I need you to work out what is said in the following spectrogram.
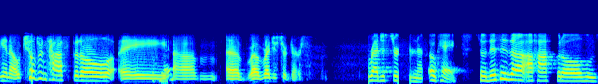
you know, Children's Hospital, a, Okay. um, a, a registered nurse. registered nurse. Okay, so this is a, a hospital who's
